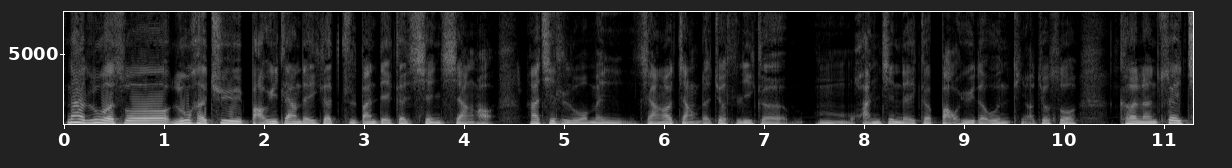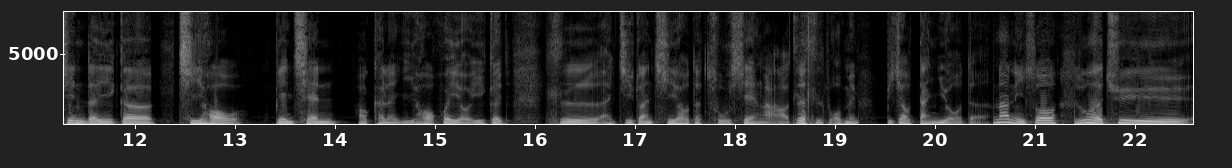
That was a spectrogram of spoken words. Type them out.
那如果说如何去保育这样的一个紫斑的一个现象哈，那其实我们想要讲的就是一个嗯环境的一个保育的问题啊，就是说可能最近的一个气候变迁。哦，可能以后会有一个是极端气候的出现啊，这是我们比较担忧的。那你说如何去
